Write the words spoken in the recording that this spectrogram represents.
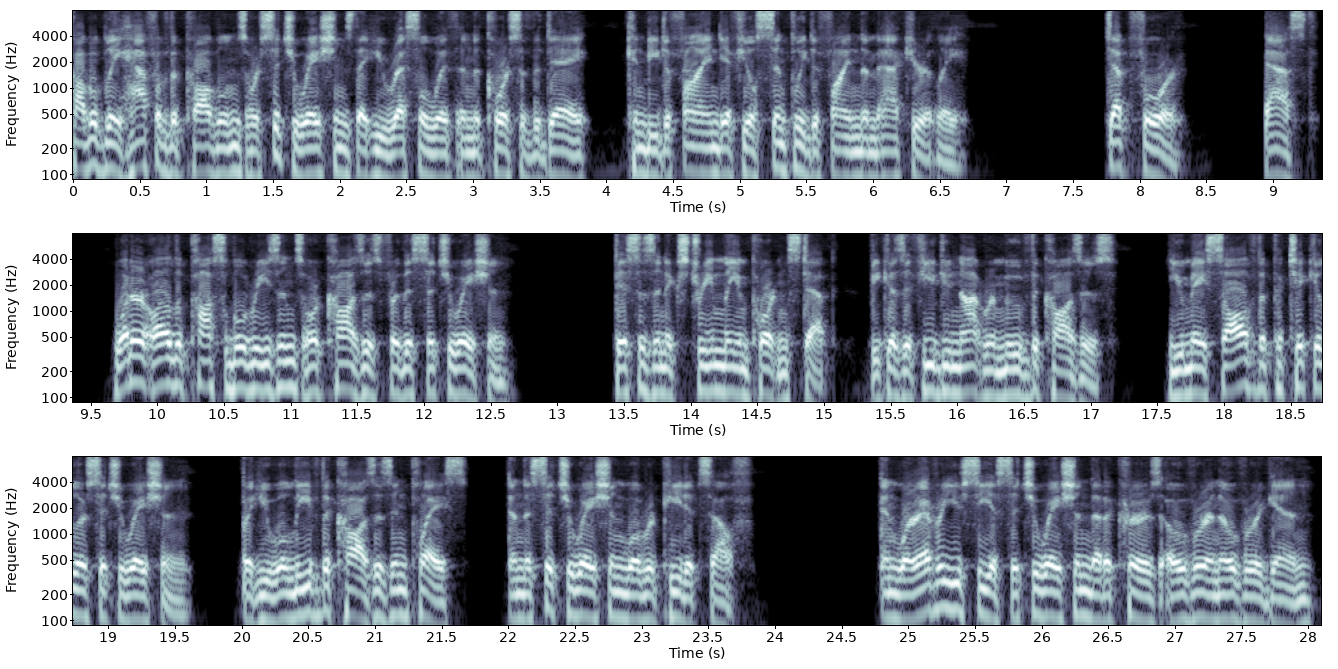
Probably half of the problems or situations that you wrestle with in the course of the day can be defined if you'll simply define them accurately. Step 4. Ask, what are all the possible reasons or causes for this situation? This is an extremely important step, because if you do not remove the causes, you may solve the particular situation, but you will leave the causes in place, and the situation will repeat itself. And wherever you see a situation that occurs over and over again,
